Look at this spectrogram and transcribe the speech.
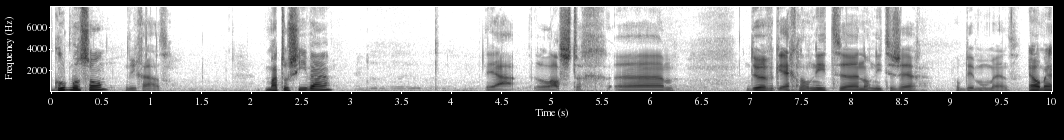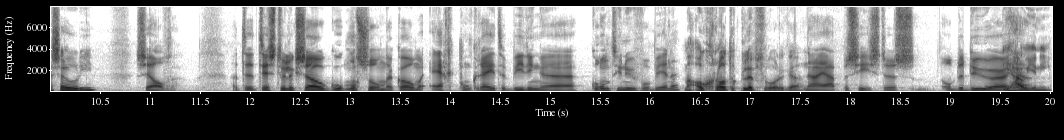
Goedmundsson, Die gaat. Matusiwa, Ja, lastig. Ehm, durf ik echt nog niet, eh, nog niet te zeggen op dit moment. El Messaoudi. Hetzelfde. Het, het is natuurlijk zo, Goedmanson, daar komen echt concrete biedingen continu voor binnen. Maar ook grote clubs hoor ik, hè? Nou ja, precies. Dus op de duur... Die hou ja, je niet.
